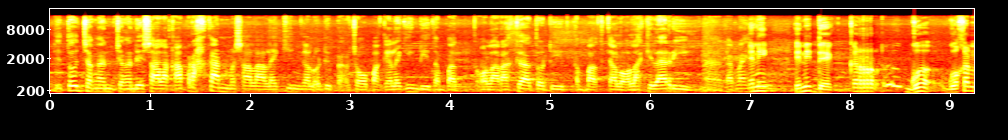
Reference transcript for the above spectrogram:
itu jangan jangan disalah kaprahkan masalah legging kalau di cowok pakai legging di tempat olahraga atau di tempat kalau lagi lari nah karena ini itu, ini deker gua gua kan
